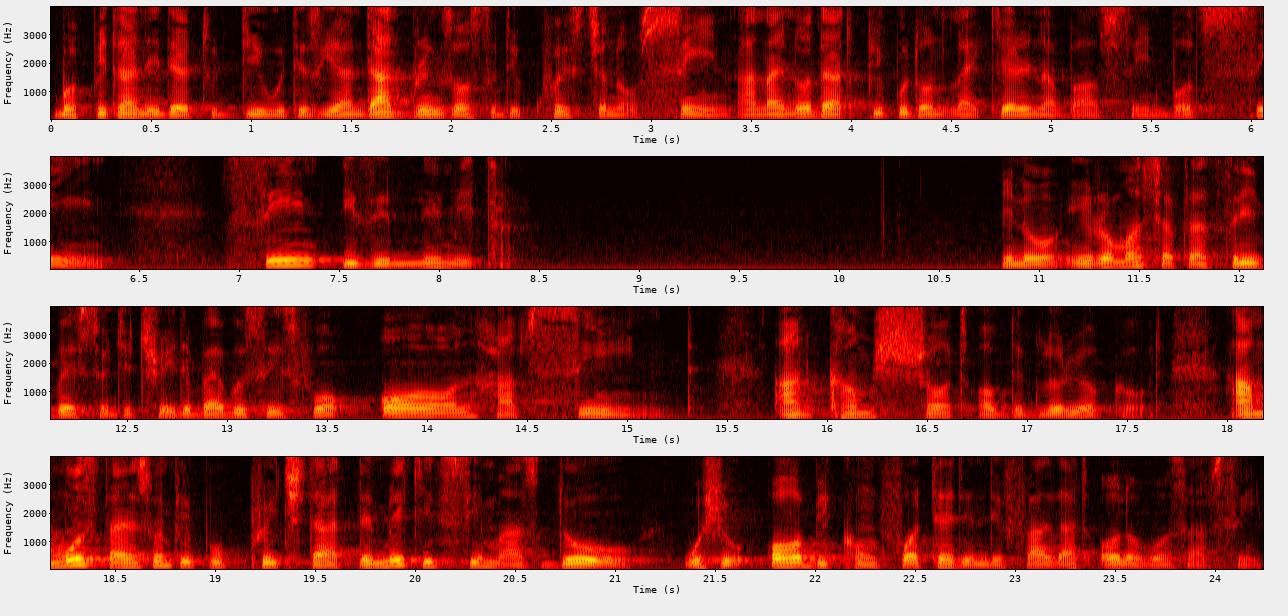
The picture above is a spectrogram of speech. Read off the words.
But Peter needed to deal with this, and that brings us to the question of sin. And I know that people don't like hearing about sin, but sin, sin is a limiter. You know, in Romans chapter 3, verse 23, the Bible says, For all have sinned and come short of the glory of God. And most times when people preach that, they make it seem as though we should all be comforted in the fact that all of us have sinned.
